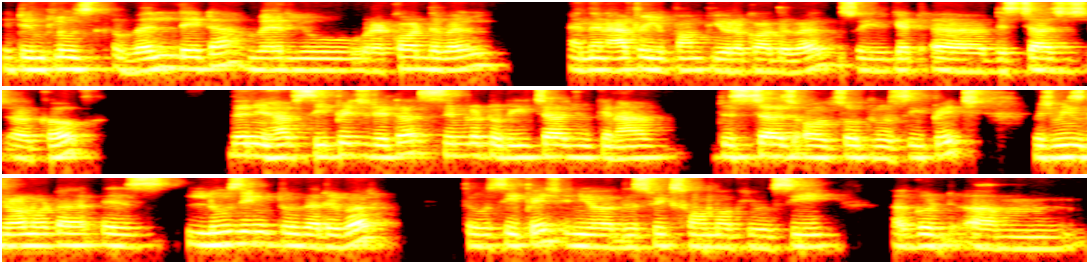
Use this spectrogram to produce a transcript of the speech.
it includes well data where you record the well And then after you pump, you record the well. So you get a discharge uh, curve. Then you have seepage data. Similar to recharge, you can have discharge also through seepage, which means groundwater is losing to the river through seepage. In your this week's homework, you'll see a good um,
